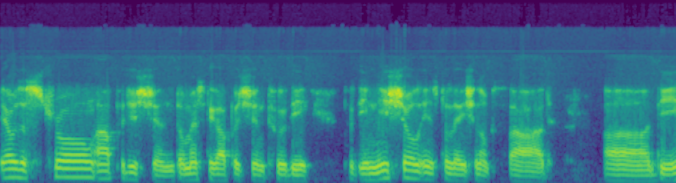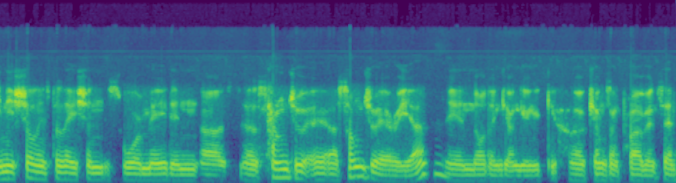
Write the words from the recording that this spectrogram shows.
there was a strong opposition, domestic opposition to the to the initial installation of THAAD. Uh, the initial installations were made in uh, uh Sangju, uh, Songju area mm-hmm. in northern Gyeongsang, uh, Gyeongsang province, and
